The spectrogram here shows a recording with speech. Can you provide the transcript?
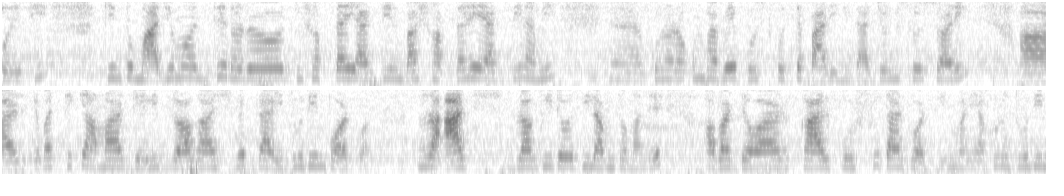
করেছি। কিন্তু মাঝে মধ্যে ধরো দু সপ্তাহে একদিন বা সপ্তাহে একদিন আমি কোনো রকমভাবে পোস্ট করতে পারিনি, তার জন্য সরি আর এবার থেকে আমার ডেলি ব্লগ আসবে প্রায় দুদিন পর পর। ধরো আজ ব্লগ ভিডিও দিলাম তোমাদের আবার দেওয়ার কাল, পরশু, তারপর দিন। মানে এখনও দুদিন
